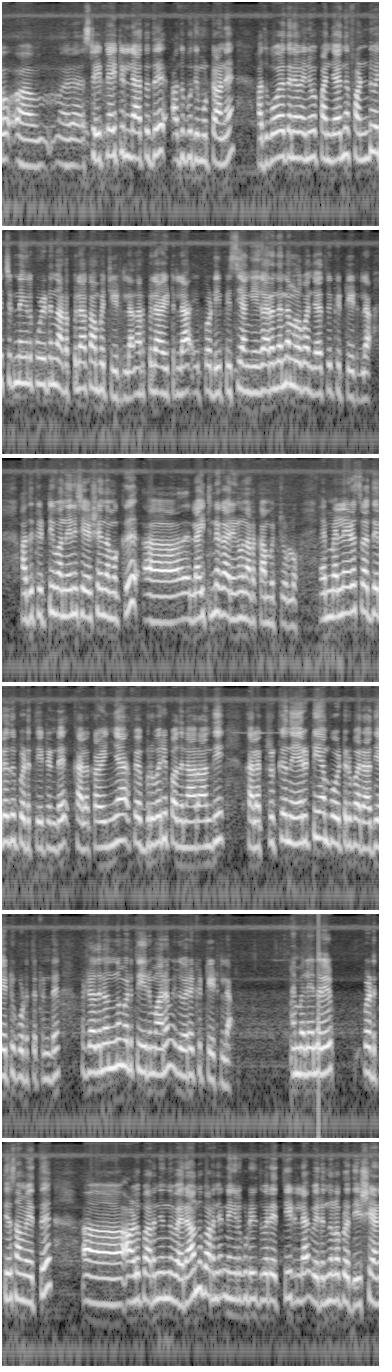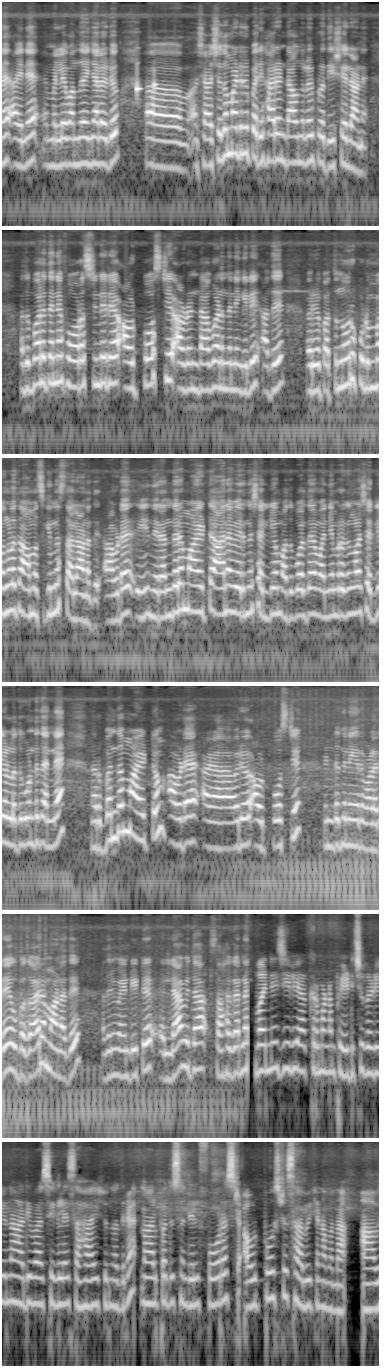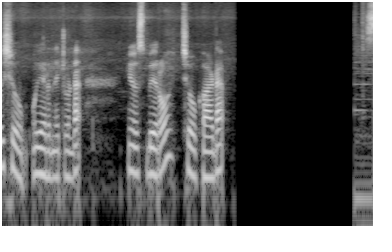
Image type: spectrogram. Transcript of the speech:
സ്ട്രീറ്റ് ലൈറ്റ് ഇല്ലാത്തത് അത് ബുദ്ധിമുട്ടാണ്. അതുപോലെ തന്നെ ഇനി പഞ്ചായത്ത് നിന്ന് ഫണ്ട് വെച്ചിട്ടുണ്ടെങ്കിൽ കൂടിയിട്ട് നടപ്പിലാക്കാൻ പറ്റിയിട്ടില്ല നടപ്പിലായിട്ടില്ല. ഇപ്പോൾ ഡി പി സി അംഗീകാരം തന്നെ നമ്മൾ പഞ്ചായത്തിൽ കിട്ടിയിട്ടില്ല. അത് കിട്ടി വന്നതിന് ശേഷമേ നമുക്ക് ലൈറ്റിന്റെ കാര്യങ്ങൾ നടക്കാൻ പറ്റുള്ളൂ. എം എൽ എയുടെ ശ്രദ്ധയിൽ ഇത് പെടുത്തിയിട്ടുണ്ട്. കല കഴിഞ്ഞ ഫെബ്രുവരി പതിനാറാം തീയതി കലക്ടർക്ക് നേരിട്ട് ഞാൻ പോയിട്ടൊരു പരാതിയായിട്ട് കൊടുത്തിട്ടുണ്ട്. പക്ഷേ അതിനൊന്നും ഒരു തീരുമാനം ഇതുവരെ കിട്ടിയിട്ടില്ല. എം എൽ എന്റെ പെടുത്തിയ സമയത്ത് ആൾ പറഞ്ഞെന്ന് വരാമെന്ന് പറഞ്ഞിട്ടുണ്ടെങ്കിൽ കൂടി ഇതുവരെ എത്തിയിട്ടില്ല. വരുന്നുള്ള പ്രതീക്ഷയാണ്. അതിന് എം എൽ എ വന്നു കഴിഞ്ഞാൽ ഒരു ശാശ്വതമായിട്ടൊരു പരിഹാരം ഉണ്ടാവും എന്നുള്ളൊരു പ്രതീക്ഷയിലാണ്. അതുപോലെ തന്നെ ഫോറസ്റ്റിന്റെ ഒരു ഔട്ട് പോസ്റ്റ് അവിടെ ഉണ്ടാവുകയാണെന്നുണ്ടെങ്കിൽ അത് ഒരു പത്തുനൂറ് കുടുംബങ്ങൾ താമസിക്കുന്ന സ്ഥലമാണത്. അവിടെ ഈ നിരന്തരമായിട്ട് ആന വരുന്ന ശല്യം അതുപോലെ തന്നെ വന്യമൃഗങ്ങളുടെ ശല്യം ഉള്ളത് കൊണ്ട് തന്നെ നിർബന്ധമായിട്ടും അവിടെ ഒരു ഔട്ട് പോസ്റ്റ് ഉണ്ടെന്നുണ്ടെങ്കിൽ വളരെ ഉപകാരമാണത്. അതിനു വേണ്ടിയിട്ട് എല്ലാവിധ സഹകരണ വന്യജീവി ആക്രമണം പേടിച്ചു കഴിയുന്ന ആദിവാസികളെ സഹായിക്കുന്നതിന് നാൽപ്പത് സെന്റിൽ ഫോറസ്റ്റ് ഔട്ട്പോസ്റ്റ് സ്ഥാപിക്കണമെന്ന ആവശ്യവും ഉയർന്നിട്ടുണ്ട്. News bureau Chokkad.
